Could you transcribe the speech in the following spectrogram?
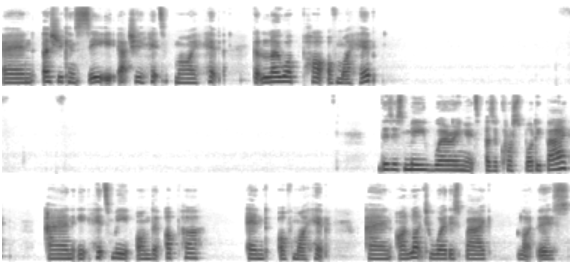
and as you can see it actually hits my hip the lower part of my hip this is me wearing it as a crossbody bag and it hits me on the upper end of my hip and I like to wear this bag like this.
